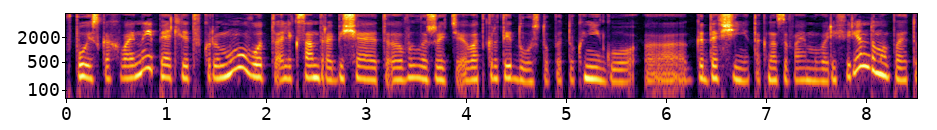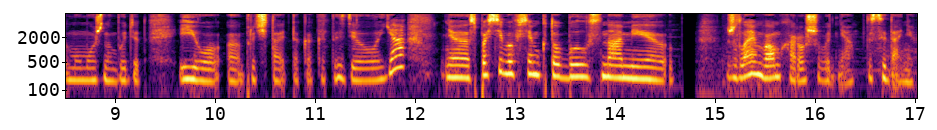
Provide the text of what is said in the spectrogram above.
«В поисках войны. Пять лет в Крыму». Вот Александра обещает э, выложить в открытый доступ эту книгу э, к годовщине так называемого референдума, поэтому можно будет ее прочитать, так как это сделала я. Спасибо всем, кто был с нами. Желаем вам хорошего дня. До свидания.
